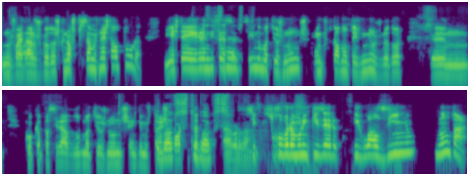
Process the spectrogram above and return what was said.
nos, vai dar os jogadores que nós precisamos nesta altura. E esta é a grande diferença. Certo. Saindo o Mateus Nunes, em Portugal não tens nenhum jogador um, com a capacidade do Mateus Nunes em termos de transporte. Box, box. É verdade. Sim, se o Ruben Amorim quiser igualzinho, não dá.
